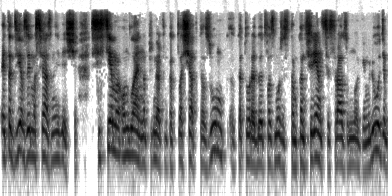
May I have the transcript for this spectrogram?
это две взаимосвязанные вещи. Системы онлайн, например, там, как площадка Zoom, которая дает возможность там, конференции сразу многим людям,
